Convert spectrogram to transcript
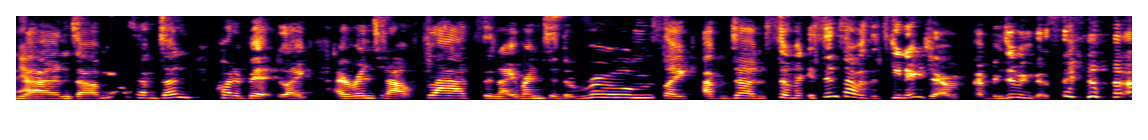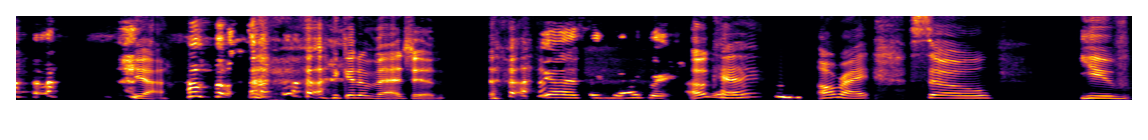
Yeah. And um, yes, I've done quite a bit. Like I rented out flats and I rented the rooms. Like I've done so many since I was a teenager. I've, I've been doing this. Yeah. I can imagine. yes, exactly. Okay. Yeah. All right. So you've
